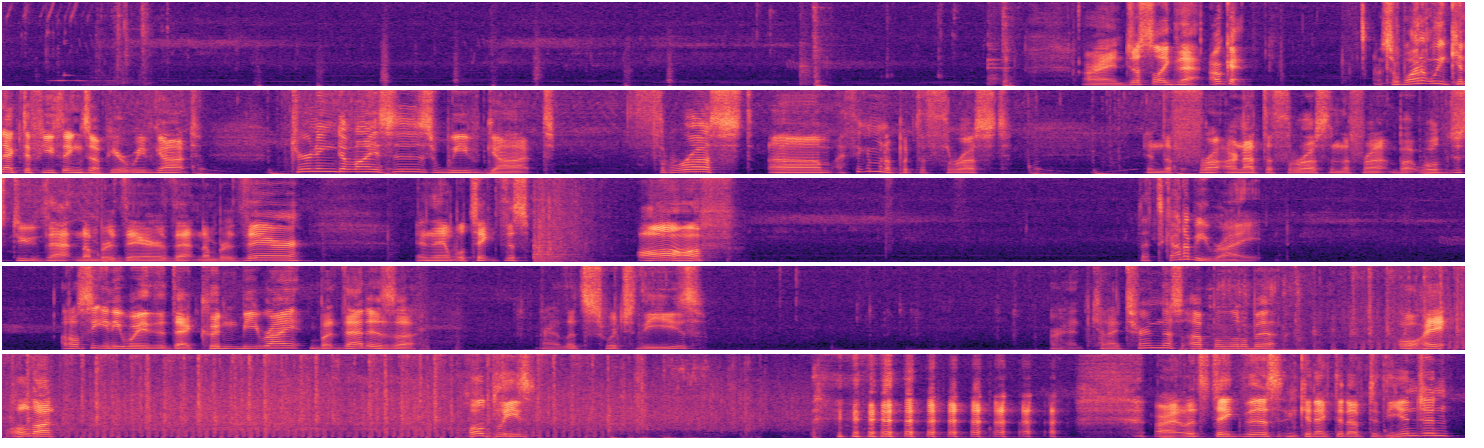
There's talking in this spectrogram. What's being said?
All right, just like that. Okay. So why don't we connect a few things up here? We've got turning devices. We've got thrust. Um, I think I'm going to put the thrust in the front, or not the thrust in the front, but we'll just do that number there, that number there. And then we'll take this off. That's got to be right. I don't see any way that that couldn't be right, but that is a... All right, let's switch these. All right, can I turn this up a little bit? Oh, hey, hold on. Hold, please. All right, let's take this and connect it up to the engine.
